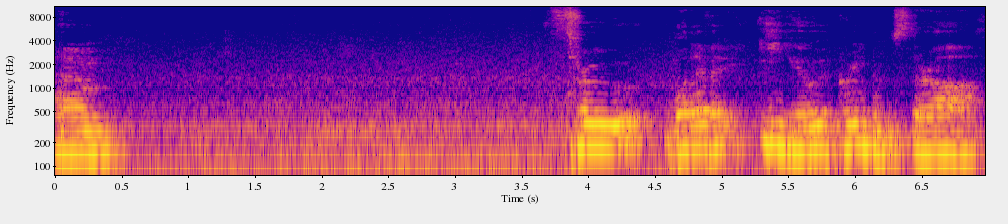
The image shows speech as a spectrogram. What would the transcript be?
um, through whatever EU agreements there are,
